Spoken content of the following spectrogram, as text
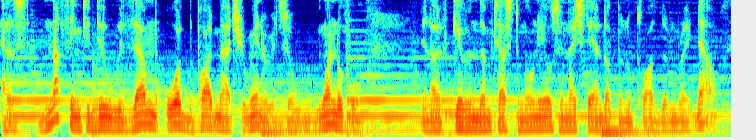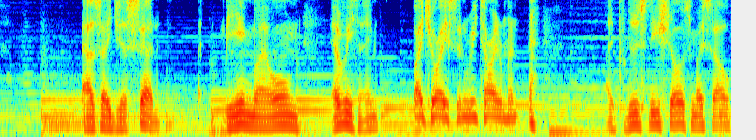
Has nothing to do with them or the Podmatch Arena. It's a wonderful, and I've given them testimonials, and I stand up and applaud them right now. As I just said, being my own everything by choice in retirement, I produce these shows myself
